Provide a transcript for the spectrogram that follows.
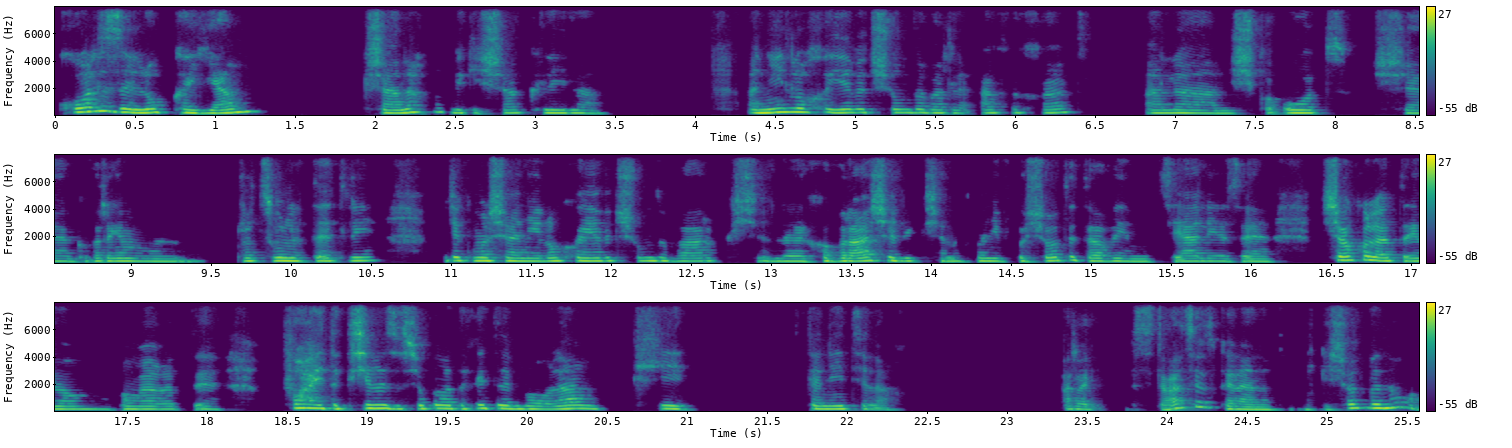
כל זה לא קיים כשאנחנו בגישה קלילה. אני לא חייבת שום דבר לאף אחד על המשקאות שהגברים רצו לתת לי, בדיוק כמו שאני לא חייבת שום דבר לחברה שלי כשאנחנו נפגשות איתה והיא מציעה לי איזה שוקולד היום, אומרת, וואי, תקשיבי, איזה שוקולד הכי טוב בעולם, קחי, קניתי לך. הרי בסיטואציות כאלה אנחנו מרגישות בנוח.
